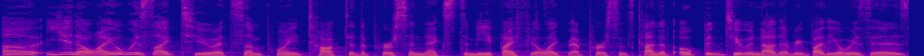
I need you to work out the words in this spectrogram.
uh, you know, I always like to at some point talk to the person next to me if I feel like that person's kind of open to, and not everybody always is.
